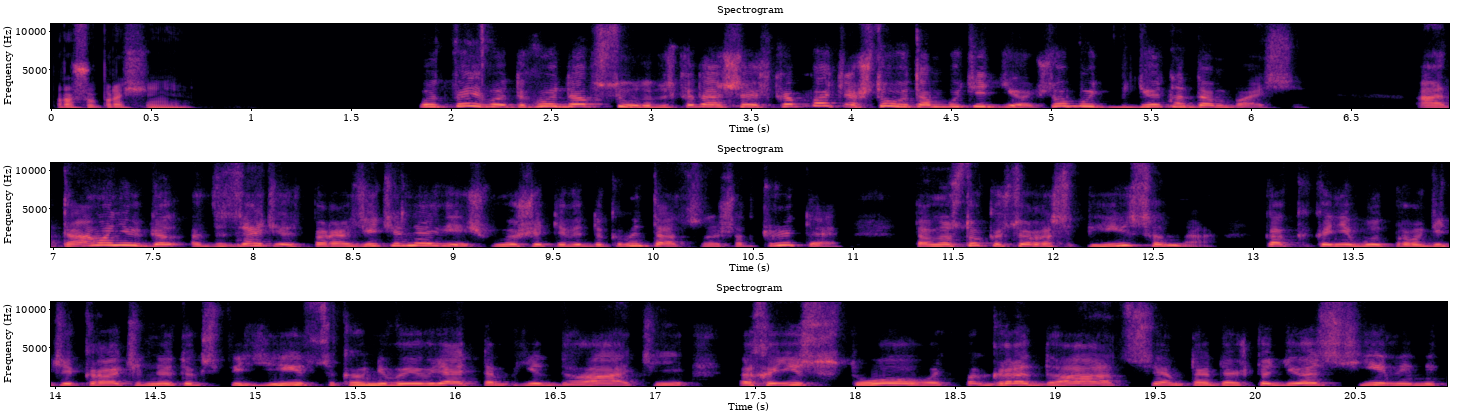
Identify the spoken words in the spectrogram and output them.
Прошу прощения. Вот, понимаете, доходит до абсурда. То есть, когда начинаешь копать, а что вы там будете делать? Что будет делать на Донбассе? А там они, знаете, поразительная вещь. Мы же эта документация наша открытая. Там настолько все расписано, как, как они будут проводить карательную эту экспедицию, как они выявлять там предателей, как арестовывать, по градациям, далее, что делать с семьями.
